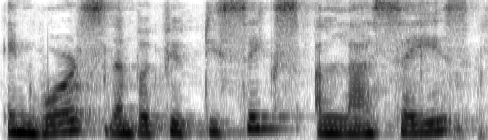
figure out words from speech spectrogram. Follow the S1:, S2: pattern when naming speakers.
S1: In verse number 56, Allah says,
